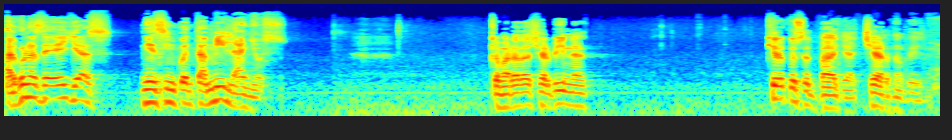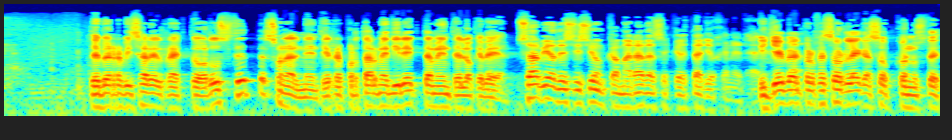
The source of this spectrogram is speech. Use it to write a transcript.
Algunas de ellas ni en 50 mil años. Camarada Shervina, quiero que usted vaya a Chernobyl. Debe revisar el reactor usted personalmente y reportarme directamente lo que vea. Sabia decisión, camarada secretario general. Y lleve al profesor Legasov con usted.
